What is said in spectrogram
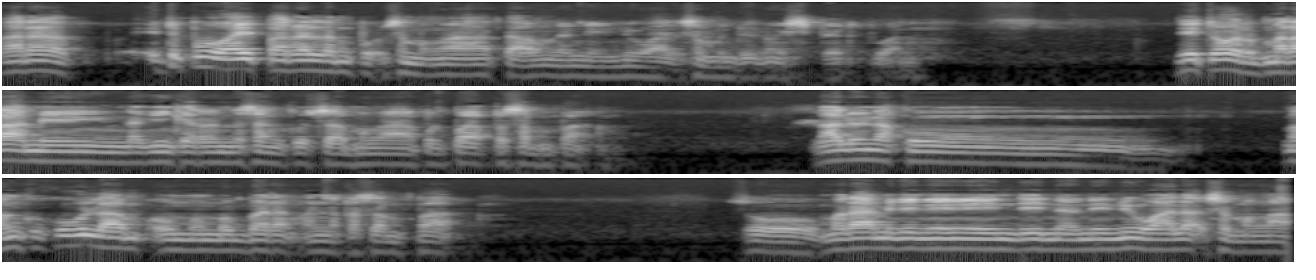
Para, ito po ay para lang po sa mga taong naniniwala sa mundo ng spiritual. Dito, maraming naging karanasan ko sa mga pagpapasampa. Lalo na kung mangkukulam o mamabarang ang nakasampa So, marami din hindi naniniwala sa mga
